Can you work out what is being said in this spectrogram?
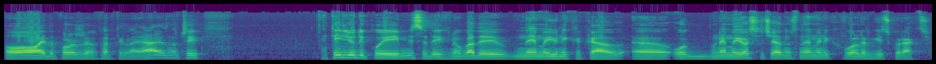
ovaj, da polože fertilna jaja. Znači, ti ljudi koji misle da ih ne ubadaju nemaju nikakav, eh, nemaju osjećaj, odnosno nemaju nikakvu alergijsku reakciju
